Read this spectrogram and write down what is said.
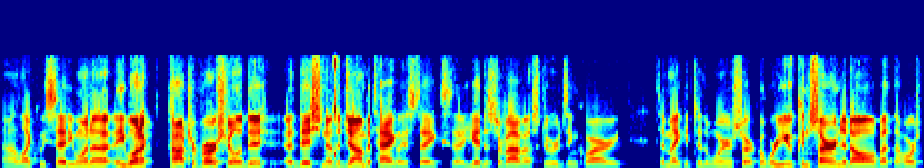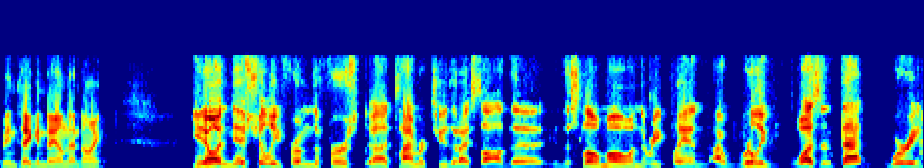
Uh, like we said, he won a he won a controversial edi- edition of the John Battaglia Stakes. Uh, you had to survive a steward's inquiry to make it to the winner's circle. Were you concerned at all about the horse being taken down that night? You know, initially from the first uh, time or two that I saw the the slow mo and the replay, and I really wasn't that worried.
